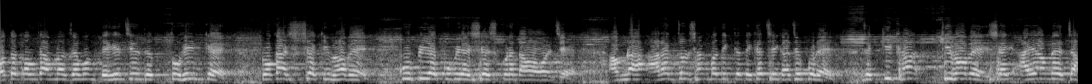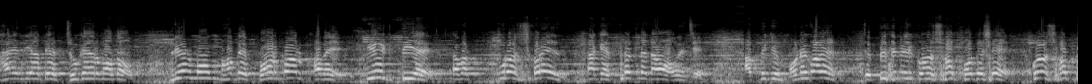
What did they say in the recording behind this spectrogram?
গতকালকে আমরা যেমন দেখেছি যে তুহিনকে প্রকাশ্যে কীভাবে কুপিয়ে কুপিয়ে শেষ করে দেওয়া হয়েছে। আমরা আরেকজন সাংবাদিককে দেখেছি গাজীপুরে যে কি কীভাবে সেই আয়ামে জাহাইলিয়াতের যুগের মতো নির্মমভাবে, বর্বরভাবে ইট দিয়ে তারপর পুরো শরীর তাকে থেতলে দেওয়া হয়েছে। আপনি কি মনে করেন যে পৃথিবীর কোনো সভ্য দেশে, কোনো সভ্য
